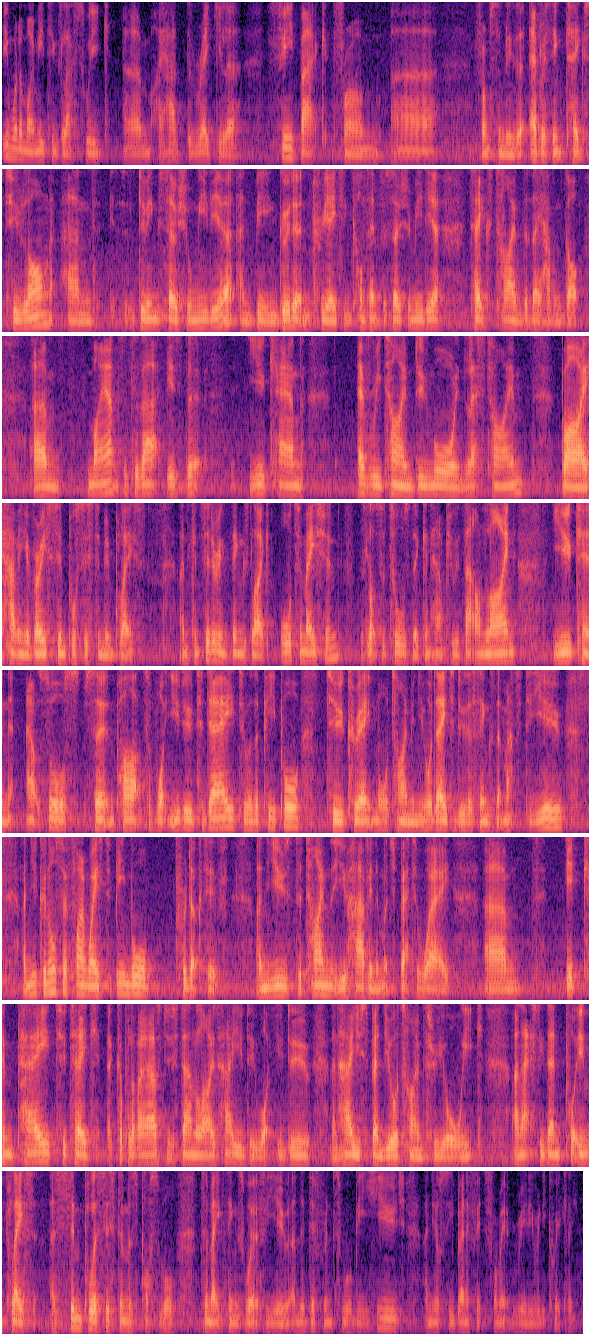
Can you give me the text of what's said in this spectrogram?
in one of my meetings last week, um, I had the regular feedback from uh, from somebody that everything takes too long and doing social media and being good at and creating content for social media takes time that they haven't got. Um, my answer to that is that you can every time do more in less time by having a very simple system in place and considering things like automation. There's lots of tools that can help you with that online. You can outsource certain parts of what you do today to other people to create more time in your day to do the things that matter to you. And you can also find ways to be more productive and use the time that you have in a much better way. Um, it can pay to take a couple of hours to just analyze how you do what you do and how you spend your time through your week and actually then put in place as simple a system as possible to make things work for you. And the difference will be huge and you'll see benefits from it really really quickly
